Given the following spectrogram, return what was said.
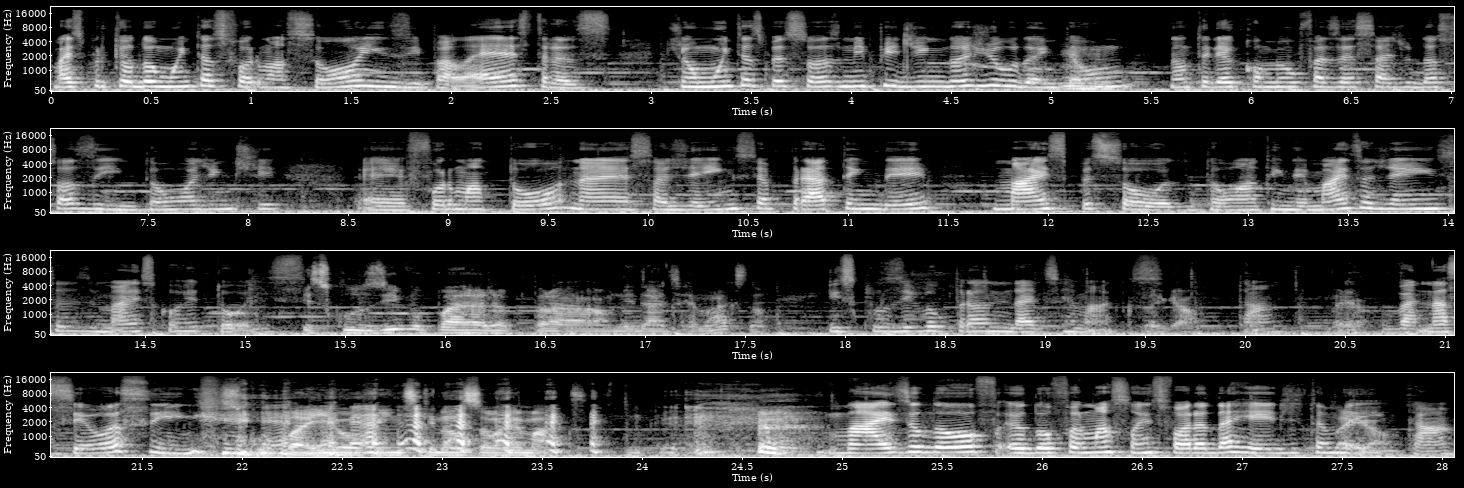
mas porque eu dou muitas formações e palestras, tinham muitas pessoas me pedindo ajuda, então uhum. não teria como eu fazer essa ajuda sozinho. Então a gente é, formatou né, essa agência para atender mais pessoas, então atender mais agências e mais corretores. Exclusivo para, para unidades Remax, não? Exclusivo para unidades Remax. Legal. Tá. Legal. Nasceu assim. Desculpa aí, ouvintes que não são Remax. Mas eu dou, eu dou formações fora da rede também, Legal. tá?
